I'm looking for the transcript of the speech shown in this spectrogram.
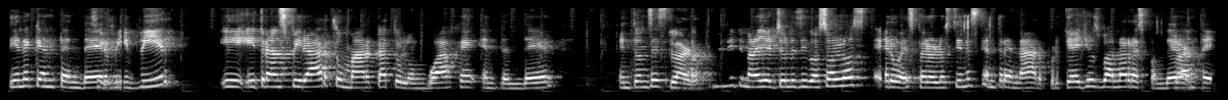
tiene que entender, vivir y, transpirar tu marca, tu lenguaje, entender. Entonces, claro, community manager, yo les digo, son los héroes, pero los tienes que entrenar porque ellos van a responder ante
